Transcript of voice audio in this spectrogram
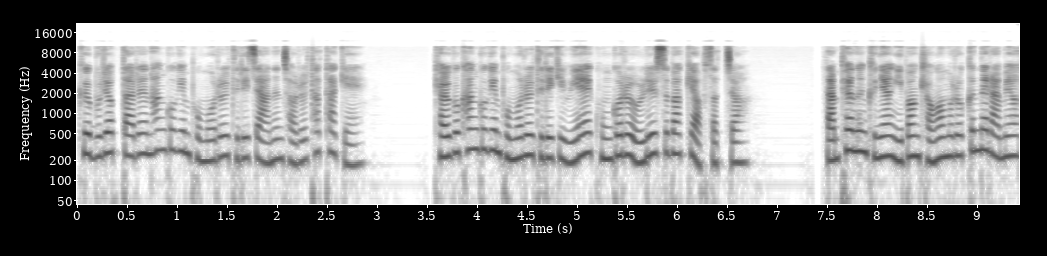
그 무렵 딸은 한국인 부모를 들이지 않은 저를 탓하게 결국 한국인 부모를 들이기 위해 공고를 올릴 수밖에 없었죠. 남편은 그냥 이번 경험으로 끝내라며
